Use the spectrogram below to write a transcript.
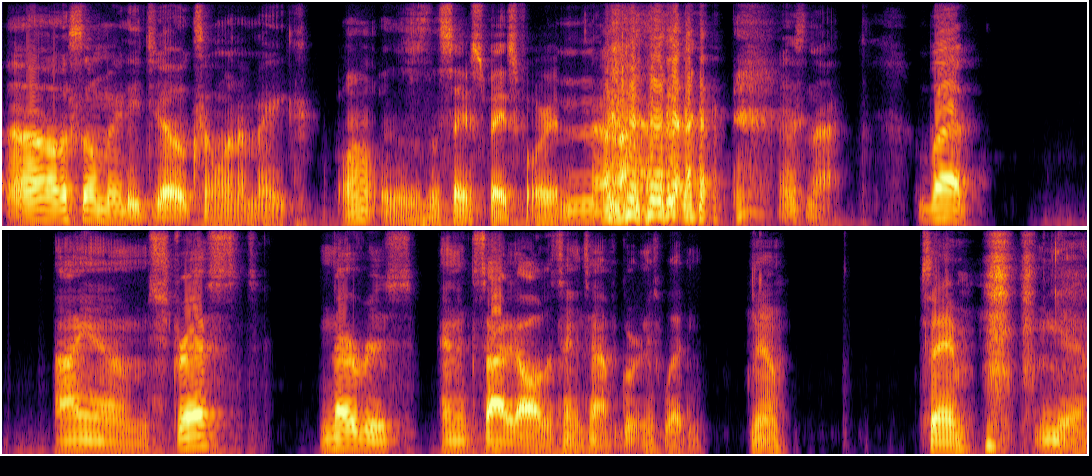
oh, so many jokes I want to make. well, this is the safe space for it. No, it's not. But I am stressed, nervous, and excited all at the same time for Courtney's wedding. yeah. Same. Yeah,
